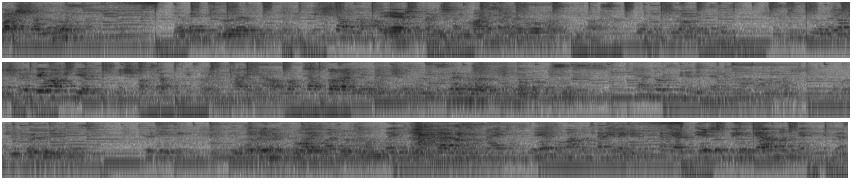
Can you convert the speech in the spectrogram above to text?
Başladınız. Demek ki öğrendiniz. İnşallah. Eğer bir maniseler olmasın, bir aksaklık olmasın, Çok şükür devam ederiz. İnşallah. Hani Allah'tan zarar gelmiş. Siz ne kadar kullanmalısınız? Kendi orası denediklerimiz. Çünkü köydeydiniz. Köydeydik. Gece bir boy var. Belki kardeşimle ikimizde. Babam da kariyere gittik. Kariyerde yaşlı büyük gelmez benim müdür.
